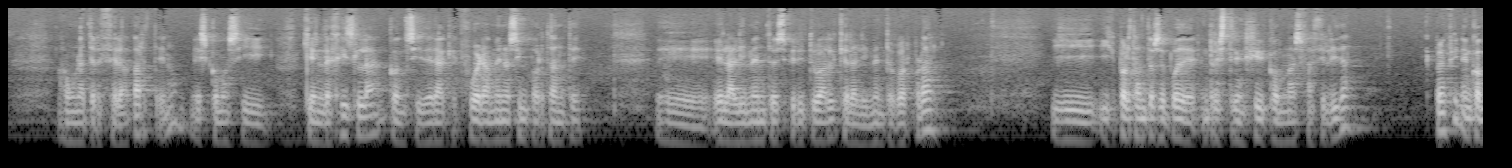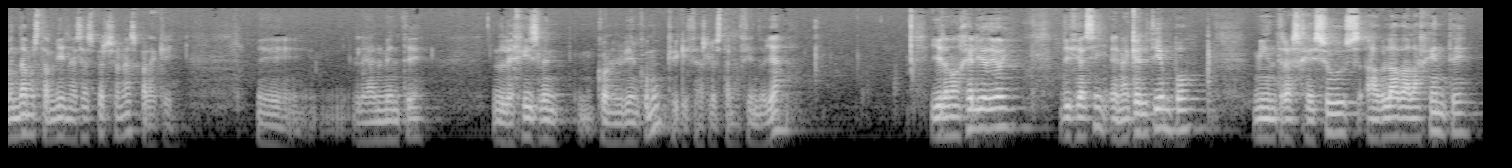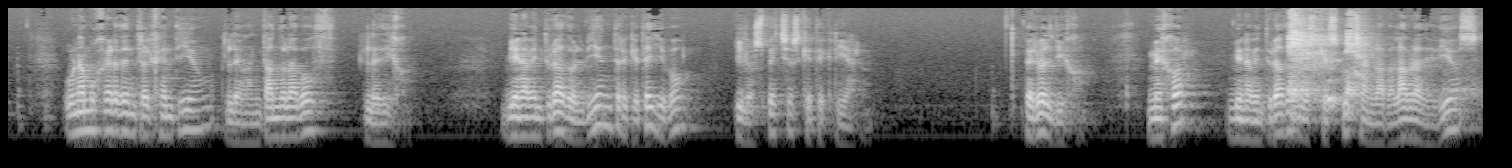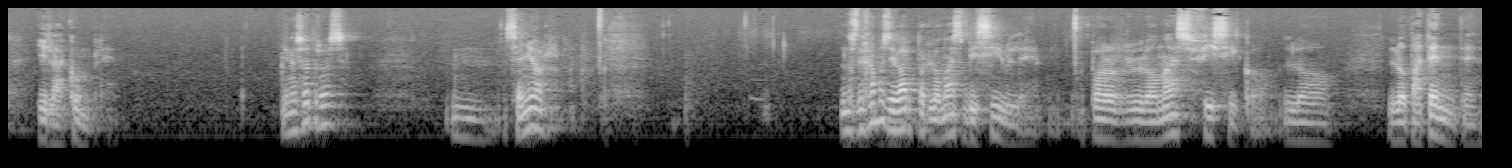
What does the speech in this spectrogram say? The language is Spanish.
a una tercera parte. ¿no? Es como si quien legisla considera que fuera menos importante eh, el alimento espiritual que el alimento corporal. Y, por tanto se puede restringir con más facilidad. Pero en fin, encomendamos también a esas personas para que eh, realmente legislen con el bien común, que quizás lo están haciendo ya. Y el Evangelio de hoy dice así, en aquel tiempo, mientras Jesús hablaba a la gente, una mujer de entre el gentío, levantando la voz, le dijo, Bienaventurado el vientre que te llevó y los pechos que te criaron. Pero él dijo, Mejor, bienaventurados los que escuchan la palabra de Dios y la cumplen. Y nosotros, mm, Señor, nos dejamos llevar por lo más visible, por lo más físico, lo, lo patente,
